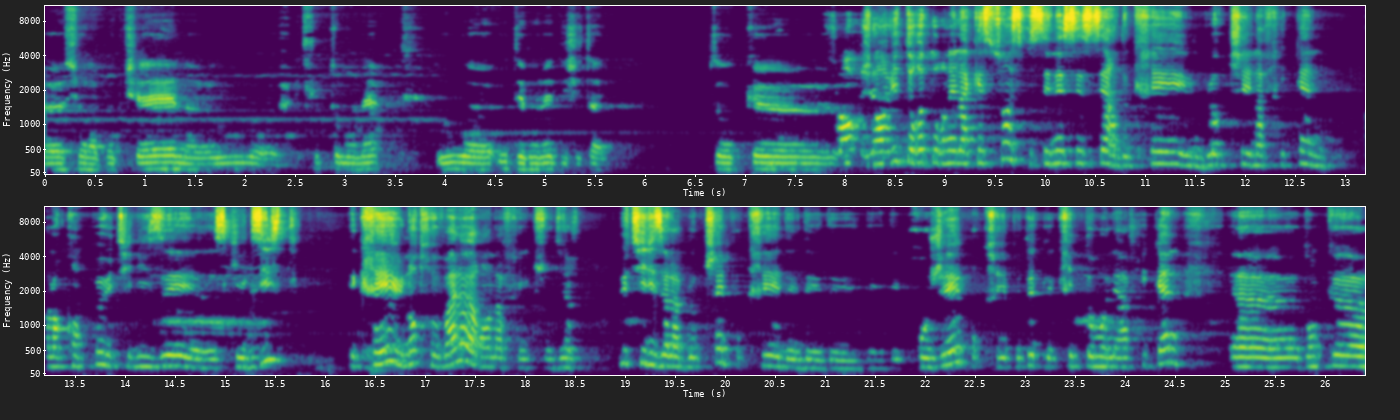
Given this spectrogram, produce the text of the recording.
euh, sur la blockchain euh, ou euh, crypto-monnaie ou, des monnaies digitales. Donc, j'ai envie de te retourner la question. Est-ce que c'est nécessaire de créer une blockchain africaine alors qu'on peut utiliser ce qui existe et créer une autre valeur en Afrique? Je veux dire, utiliser la blockchain pour créer des, des, des, des projets, pour créer peut-être les crypto-monnaies africaines. Euh, donc, euh,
